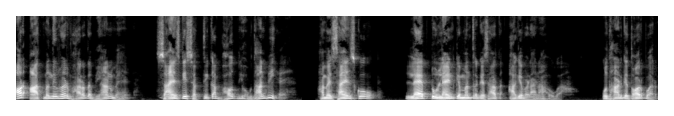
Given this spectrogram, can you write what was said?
और आत्मनिर्भर भारत अभियान में साइंस की शक्ति का बहुत योगदान भी है। हमें साइंस को लैब टू लैंड के मंत्र के साथ आगे बढ़ाना होगा। उदाहरण के तौर पर,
